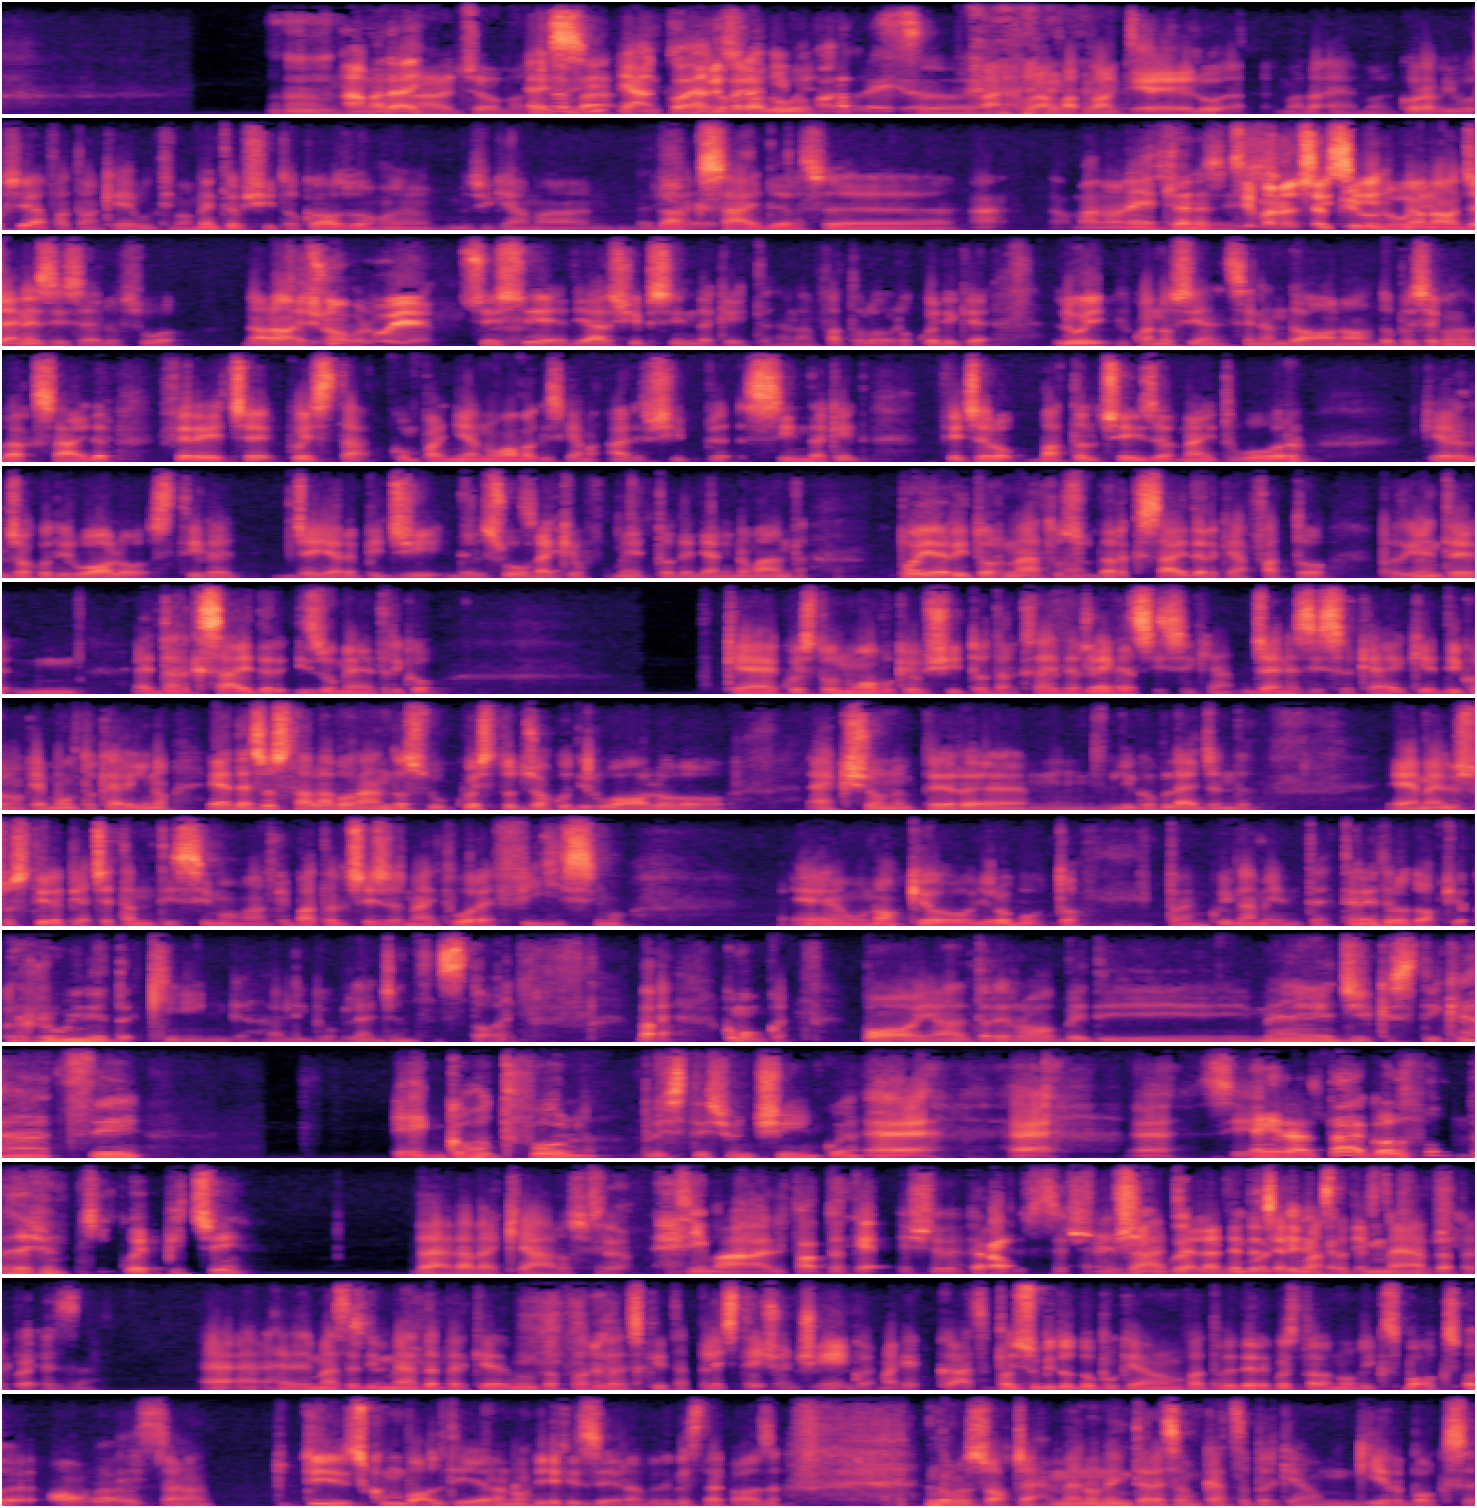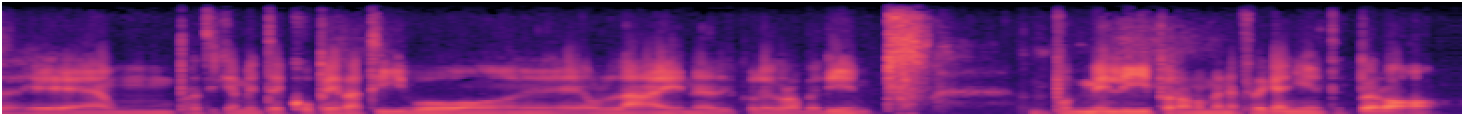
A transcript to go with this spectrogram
Mm. Ah, ma dai. Ah, Gio, ma Eh sì. È, anco- è Eh, lo ancora vivo. Madureira. Cazzo. Ma ha fatto anche lui, ma, da- eh, ma ancora vivo sì, ha fatto anche ultimamente è uscito coso, eh, come si chiama? Darksiders. eh. Ah, no, ma non è Genesis. Sì, ma non c'è Sì, più sì, lui. no, no, Genesis è il suo. No, no, è di suo. nuovo lui? Sì, sì, è di Airship Syndicate, l'hanno fatto loro. Quelli che lui, quando si- se ne andò, no? dopo il secondo Darksider, fece questa compagnia nuova che si chiama Airship Syndicate. Fecero Battle Chaser Night War, che era il gioco di ruolo stile JRPG del suo Sì. vecchio fumetto degli anni 90. Poi è ritornato Mhm. su Darksider, che ha fatto praticamente mh, è Darksider isometrico. Che è questo nuovo che è uscito, Darksider. Legacy si chiama Genesis, ok? Che dicono che è molto carino. E adesso sta lavorando su questo gioco di ruolo action per ehm, League of Legends. E a me il suo stile piace tantissimo. Anche Battle Chaser Night War è fighissimo. E un occhio glielo butto tranquillamente. Tenetelo d'occhio. Ruined King a League of Legends Story. Vabbè, comunque, poi altre robe di Magic, sti cazzi. E Godfall, PlayStation 5. Eh, eh, eh, sì. E in realtà Godfall PlayStation 5 e PC. Beh, vabbè, chiaro, sì. Sì. Sì, ma il fatto è che esce per Però- PlayStation Esatto, 5 cioè, la gente vuol c'è dire rimasta che di merda 5 perché esatto. Eh, eh, è rimasta di merda perché è venuta fuori la scritta PlayStation 5. Ma che cazzo? Poi subito dopo che hanno fatto vedere questa la nuova Xbox, eh, oh, eh, sono tutti sconvolti erano ieri sera per questa cosa. Non lo so, cioè, a me non interessa un cazzo perché è un Gearbox e è un praticamente cooperativo eh, online quelle robe lì. Pff, me lì, però non me ne frega niente. Però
